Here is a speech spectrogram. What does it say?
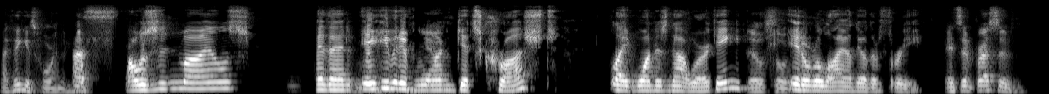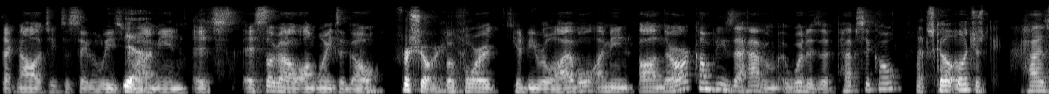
I think it's four in the a thousand miles, and then e- even if Yeah, one gets crushed, like one is not working, it'll it'll rely on the other three. It's impressive technology to say the least, but I mean, it's it's still got a long way to go for sure. Yeah. before it could be reliable. I mean, um, there are companies that have them. What is it? PepsiCo PepsiCo. Oh, interesting. has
